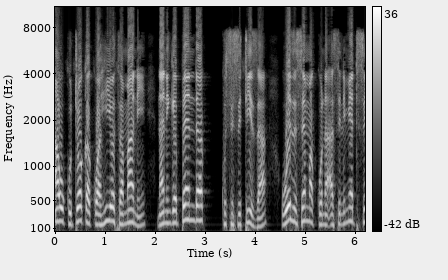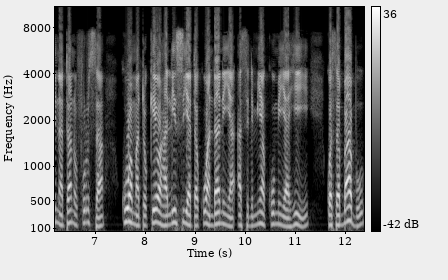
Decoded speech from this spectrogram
au kutoka kwa hiyo thamani na ningependa kusisitiza huwezi sema kuna asilimia 95 fursa kuwa matokeo halisi yatakuwa ndani ya asilimia kumi ya hii kwa sababu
